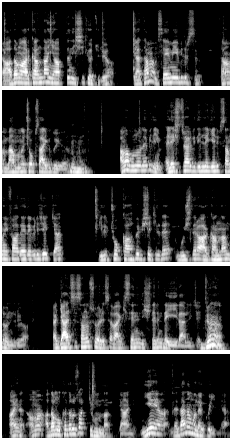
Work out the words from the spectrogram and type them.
Ya adam arkandan yaptığın işi kötülüyor. Ya tamam sevmeyebilirsin. Tamam ben buna çok saygı duyuyorum. Hı hı. Ama bunu ne bileyim eleştirel bir dille gelip sana ifade edebilecekken gidip çok kahpe bir şekilde bu işleri arkandan döndürüyor. Ya gelse sana söylese belki senin işlerin de iyi ilerleyecek. Değil mi? Aynen ama adam o kadar uzak ki bundan. Yani niye ya? Neden amına koyayım ya?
